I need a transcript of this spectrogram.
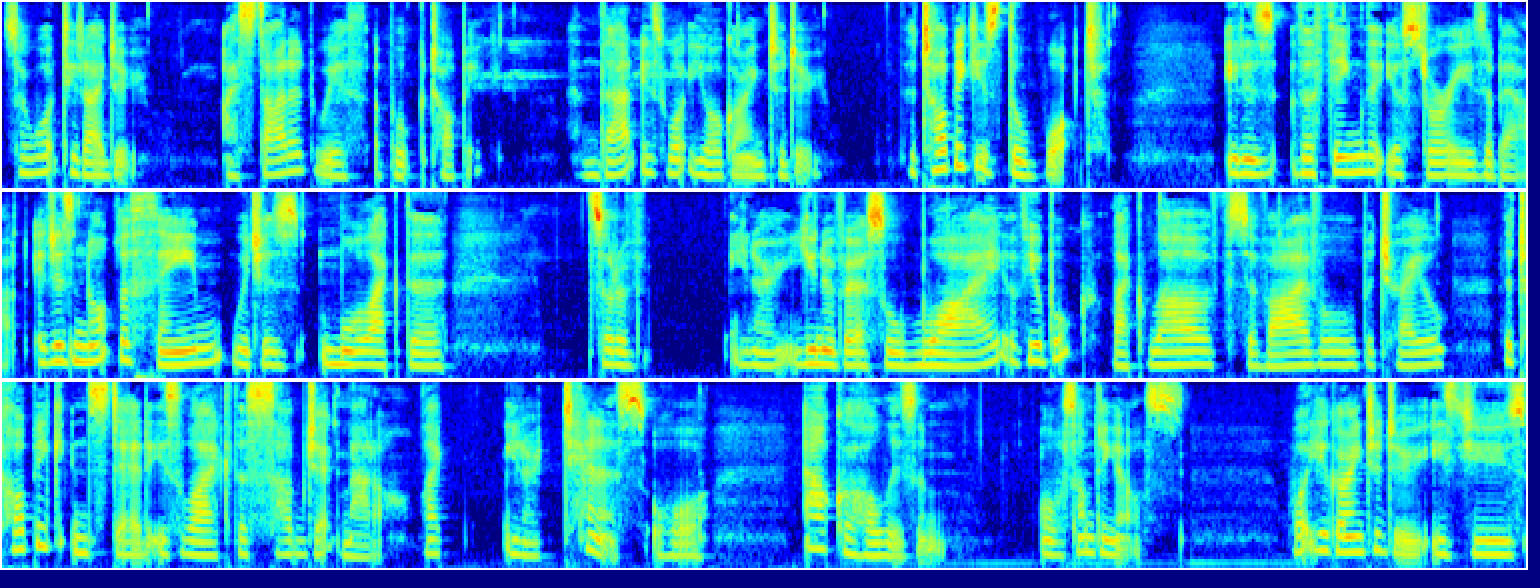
So, what did I do? I started with a book topic, and that is what you're going to do. The topic is the what. It is the thing that your story is about. It is not the theme, which is more like the sort of, you know, universal why of your book, like love, survival, betrayal. The topic instead is like the subject matter, like you know, tennis or alcoholism or something else. What you're going to do is use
